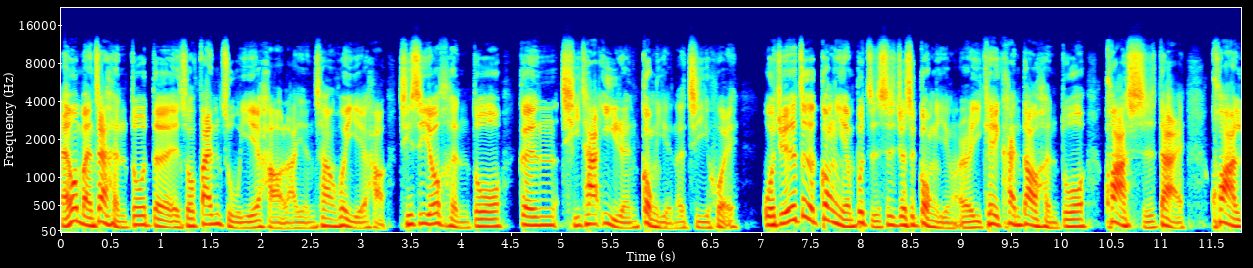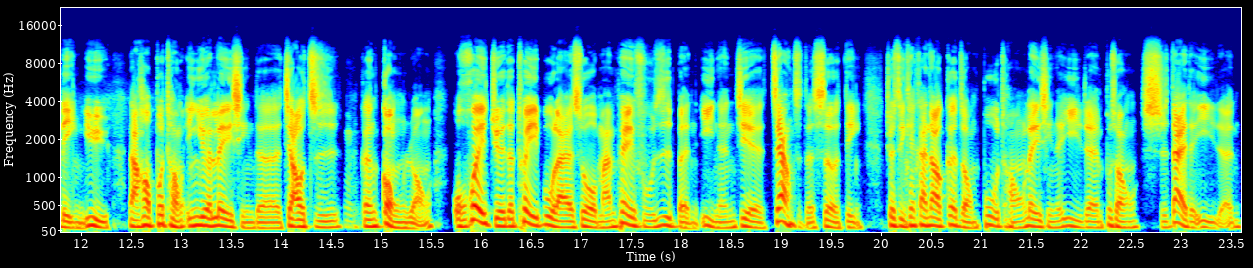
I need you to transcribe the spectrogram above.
乃木坂在很多的说番组也好啦，演唱会也好，其实有很多跟其他艺人共演的机会。我觉得这个共演不只是就是共演而已，可以看到很多跨时代、跨领域，然后不同音乐类型的交织跟共融。我会觉得退一步来说，我蛮佩服日本艺能界这样子的设定，就是你可以看到各种不同类型的艺人、不同时代的艺人。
